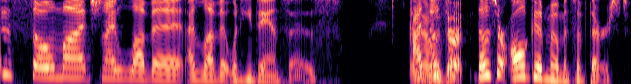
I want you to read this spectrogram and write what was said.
Dances so much, and I love it. I love it when he dances. I- those are it. those are all good moments of thirst.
